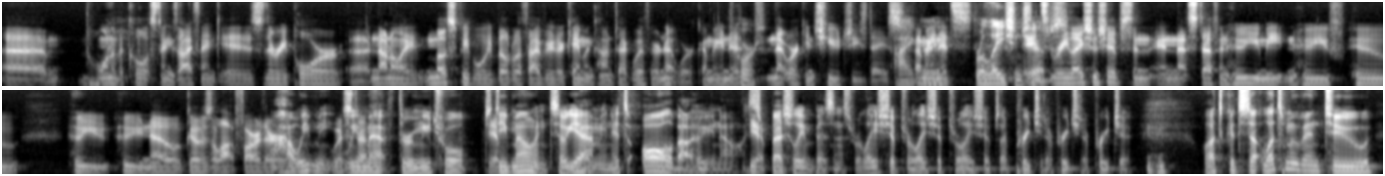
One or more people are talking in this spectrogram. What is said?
um, one of the coolest things I think is the rapport. Uh, not only most people we build with, I've either came in contact with or network. I mean, it, course. networking's huge these days. I, I mean, it's relationships. it's relationships and, and that stuff and who you meet and who you who who you who you know goes a lot farther. how we meet. We stuff. met through mutual Yep. Steve Melling. So yeah, Yep. I mean, it's all about who you know, Yep. especially in business. Relationships, relationships, relationships. I preach it. I preach it. I preach it. Mm-hmm. Well, that's good stuff. Let's move into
